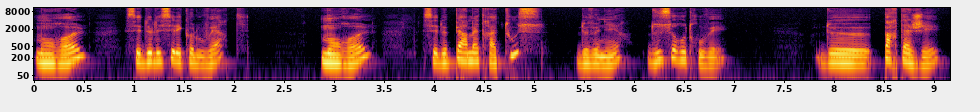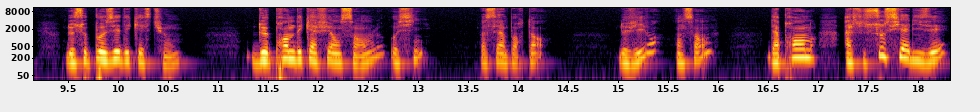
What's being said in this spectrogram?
Mon rôle, c'est de laisser l'école ouverte. Mon rôle, c'est de permettre à tous de venir, de se retrouver, de partager, de se poser des questions, de prendre des cafés ensemble aussi, c'est important, de vivre ensemble, d'apprendre à se socialiser.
